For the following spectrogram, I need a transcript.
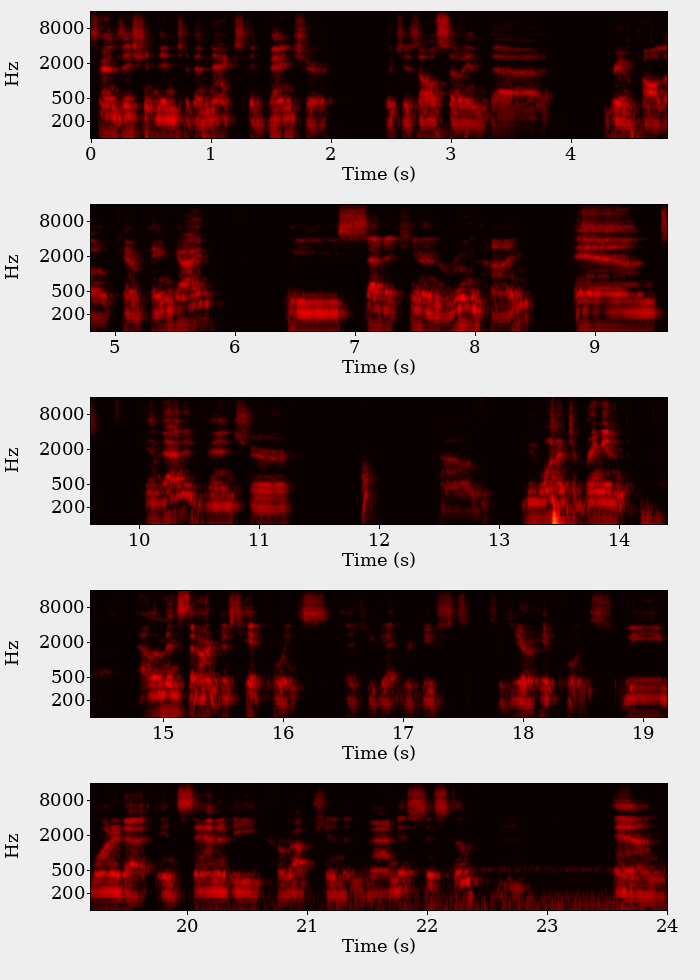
transitioned into the next adventure, which is also in the Grim Hollow campaign guide, we set it here in Runeheim, and in that adventure, um, we wanted to bring in elements that aren't just hit points as you get reduced to zero hit points. We wanted a insanity, corruption, and madness system, Mm. and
